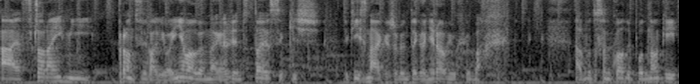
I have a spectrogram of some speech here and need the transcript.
a wczoraj mi prąd wywaliło i nie mogłem nagrać, więc to jest jakiś, jakiś znak, żebym tego nie robił chyba. Albo to są kłody pod nogi,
